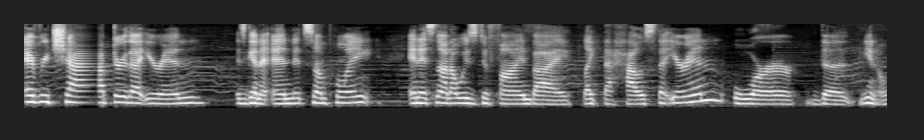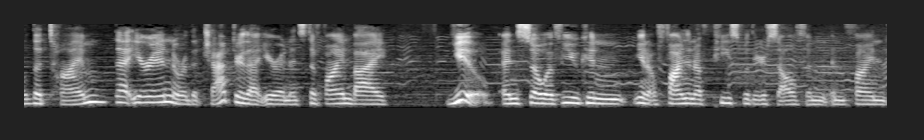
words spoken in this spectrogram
every chapter that you're in is going to end at some point and it's not always defined by like the house that you're in or the you know the time that you're in or the chapter that you're in. It's defined by you. And so if you can you know find enough peace with yourself and, and find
